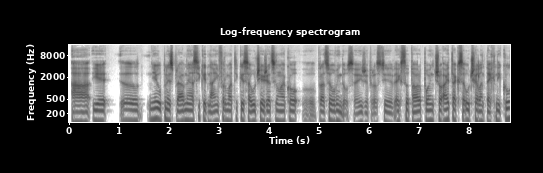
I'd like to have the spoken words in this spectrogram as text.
a je nie je úplne správne asi, keď na informatike sa učia žiaci len ako e, pracujú vo Windows, že proste Excel, PowerPoint, čo aj tak sa učia len techniku,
